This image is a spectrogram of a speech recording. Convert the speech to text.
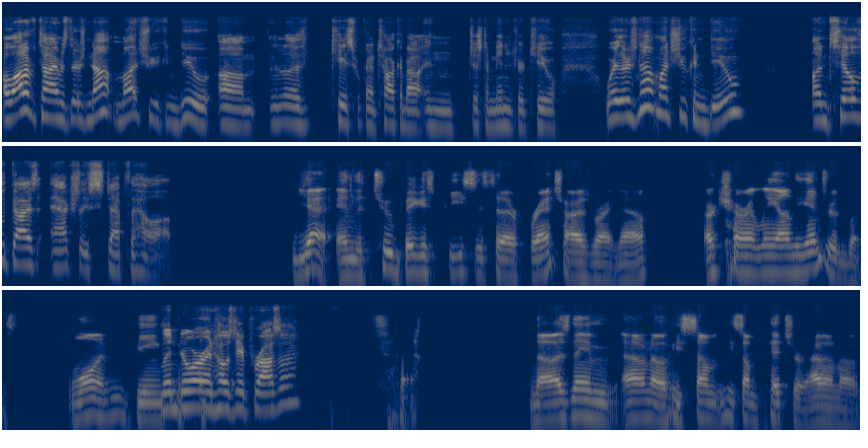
a lot of times there's not much you can do. Um, another case we're going to talk about in just a minute or two, where there's not much you can do until the guys actually step the hell up. Yeah, and the two biggest pieces to their franchise right now are currently on the injured list. One being Lindor and Jose Peraza. No, his name I don't know. He's some he's some pitcher. I don't know.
